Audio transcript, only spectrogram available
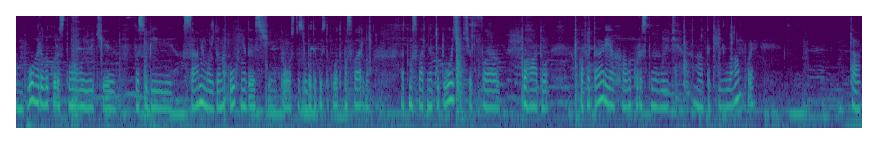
Там блогери використовують, ви собі самі можете на кухні десь чи просто зробити якусь таку атмосферну атмосферний куточок, чи в багато в кафетеріях використовують такі лампи. Так,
